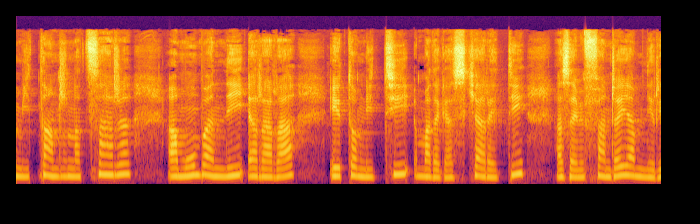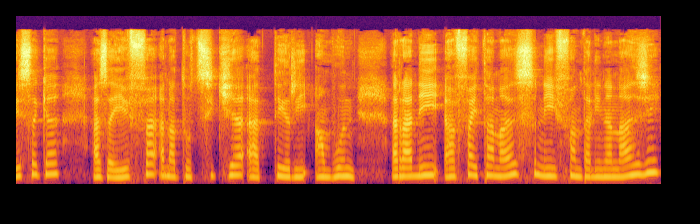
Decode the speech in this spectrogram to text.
mitandrina tsara momba ny raharaha eto amin'ity Madagasikara ity, izay mifandray amin'ny resaka izay efa nataontsika tery ambony. Raha ny fahitana azy sy ny fandalinana azy,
